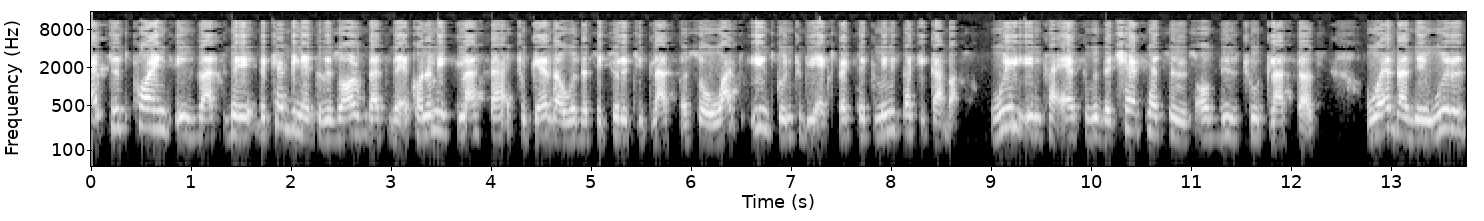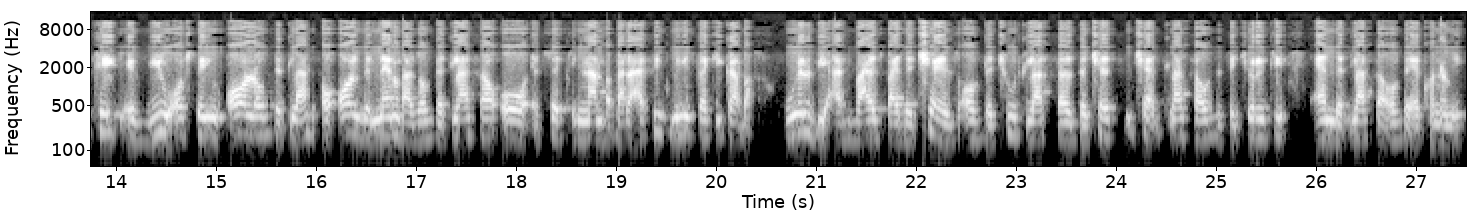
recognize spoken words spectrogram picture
At this point is that the, the cabinet resolved that the economic cluster together with the security cluster. So what is going to be expected? Minister Gigaba will interact with the chairpersons of these two clusters whether they will take a view of saying all of the class or all the members of the cluster or a certain number. But I think Minister Gigaba will be advised by the chairs of the two clusters, the chair cluster of the security and the cluster of the economy.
